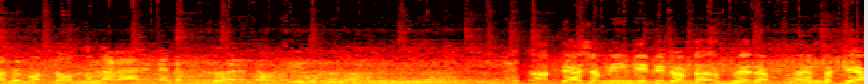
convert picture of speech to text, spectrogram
അത് മൊത്തം ഒന്നും കളയാനില്ല. എന്റെ മുള്ളു വരെ തവച്ചിട്ടുണ്ട് അത്യാവശ്യം മീൻ കിട്ടിയിട്ടുണ്ട്. അന്നേരം എന്തൊക്കെയാ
